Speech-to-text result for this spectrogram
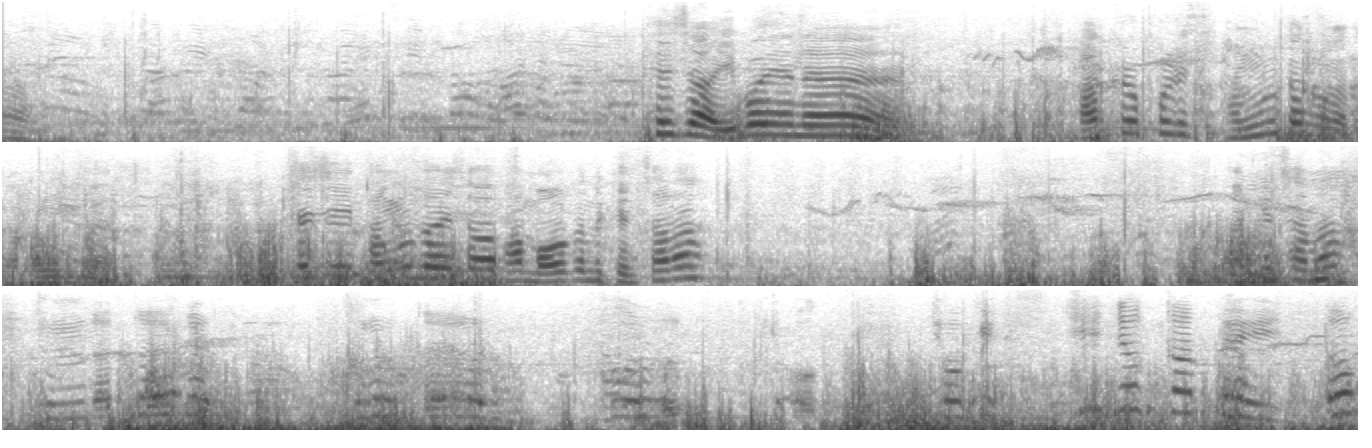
어. 태자 이번에는 아크로폴리스 박물관으로 가는 거야 박물관 태지 박물관에서 밥 먹을 건데 괜찮아? 안 괜찮아? 저기 치즈 카페 있어?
